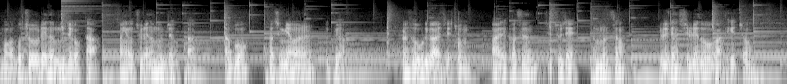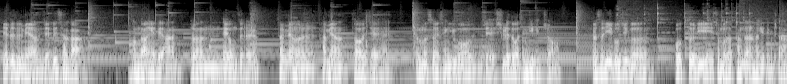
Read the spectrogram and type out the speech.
뭐 노출에는 문제가 없다 상위 노출에는 문제가 없다라고 저 증명을 했고요. 그래서 우리가 이제 좀 봐야 될 것은 주제 전문성 글에 대한 신뢰도가 되겠죠. 예를 들면 이제 의사가 건강에 대한 그런 내용들을 설명을 하면 더 이제 전문성이 생기고 이제 신뢰도가 생기겠죠. 그래서 이 로직은 봇들이 전부 다 판단을 하게 됩니다.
